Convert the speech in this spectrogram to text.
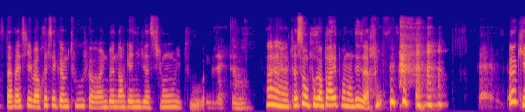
c'est pas facile. après, c'est comme tout, il faut avoir une bonne organisation et tout. Exactement. de toute façon, on pourrait en parler pendant des heures. Ok,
